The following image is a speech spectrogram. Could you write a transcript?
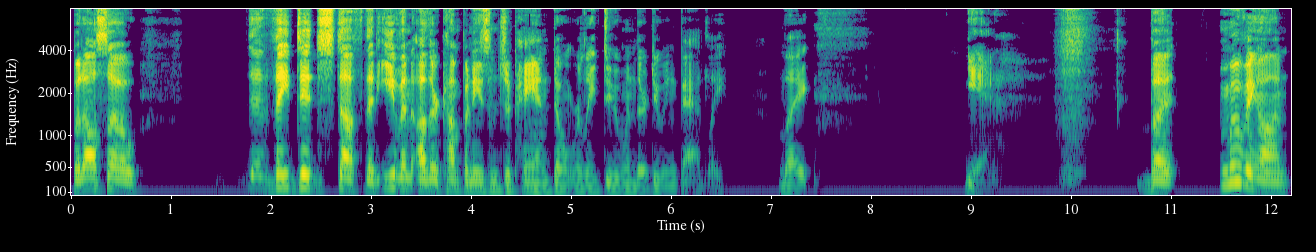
but also they did stuff that even other companies in Japan don't really do when they're doing badly. Like, yeah. but moving on.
